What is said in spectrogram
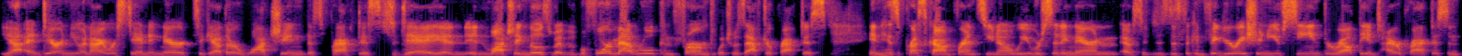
Yeah, and Darren, you and I were standing there together watching this practice today and in watching those before Matt Rhule confirmed, which was after practice in his press conference. You know, we were sitting there and I said, Is this the configuration you've seen throughout the entire practice? And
